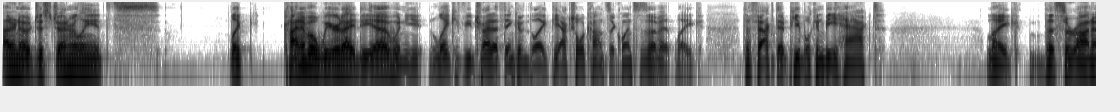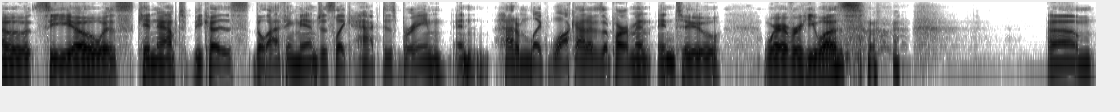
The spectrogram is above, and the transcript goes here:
i don't know just generally it's like kind of a weird idea when you like if you try to think of like the actual consequences of it like the fact that people can be hacked like the Serano CEO was kidnapped because the laughing man just like hacked his brain and had him like walk out of his apartment into wherever he was. Um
